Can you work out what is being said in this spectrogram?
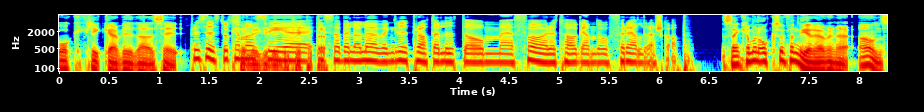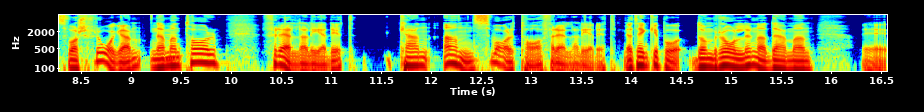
och klickar vidare sig. Precis, då kan man se. Isabella Lövengrip prata lite om företagande och föräldraskap. Sen kan man också fundera över den här ansvarsfrågan. När Mm. man tar föräldraledigt, kan ansvar ta föräldraledigt? Jag tänker på de rollerna där man eh,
